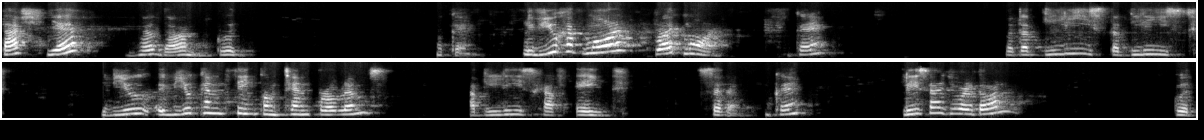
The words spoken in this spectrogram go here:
Tash, yeah? Well done, good. Okay. If you have more, write more, okay? But at least, at least, if you if you can think on 10 problems, at least have eight, seven, okay? Lisa, you are done? Good.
